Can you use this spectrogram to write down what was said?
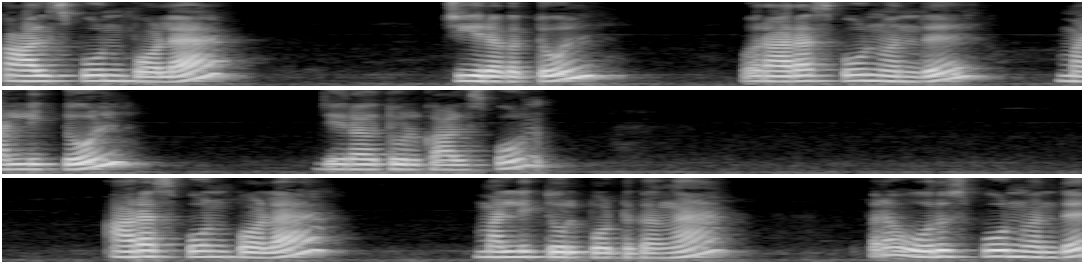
கால் ஸ்பூன் போல் ஜீரகத்தூள் ஒரு அரை ஸ்பூன் வந்து மல்லித்தூள் ஜீரகத்தூள் கால் ஸ்பூன் அரை ஸ்பூன் போல் மல்லித்தூள் போட்டுக்கோங்க. அப்புறம் ஒரு ஸ்பூன் வந்து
